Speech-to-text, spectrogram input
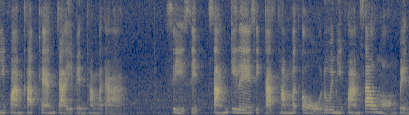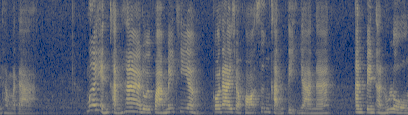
มีความคับแค้นใจเป็นธรรมดา 40. สังกิเลสิกะธรรมโต โดยมีความเศร้าหมองเป็นธรรมดา เมื่อเห็นขันห้าโดยความไม่เที่ยง ก็ได้เฉพาะซึ่งขันติญาณนะ อันเป็นอนุโลม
